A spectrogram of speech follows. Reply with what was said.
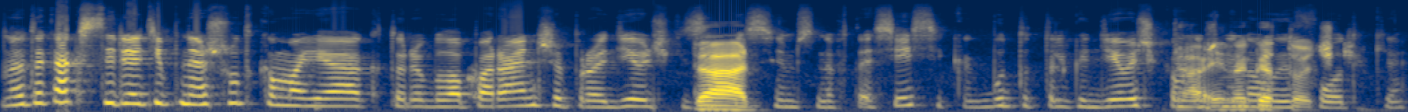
Ну, это как стереотипная шутка моя, которая была пораньше про девочки Да. записываемся на фотосессии, как будто только девочкам Да, и нужны новые ноготочки. фотки.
